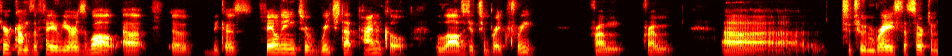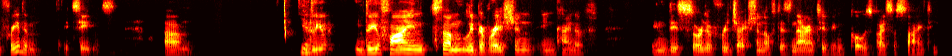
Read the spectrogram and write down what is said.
here comes the failure as well, uh, uh, because failing to reach that pinnacle allows you to break free from from uh, to to embrace a certain freedom. It seems. Um, yeah. Do you do you find some liberation in kind of in this sort of rejection of this narrative imposed by society?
